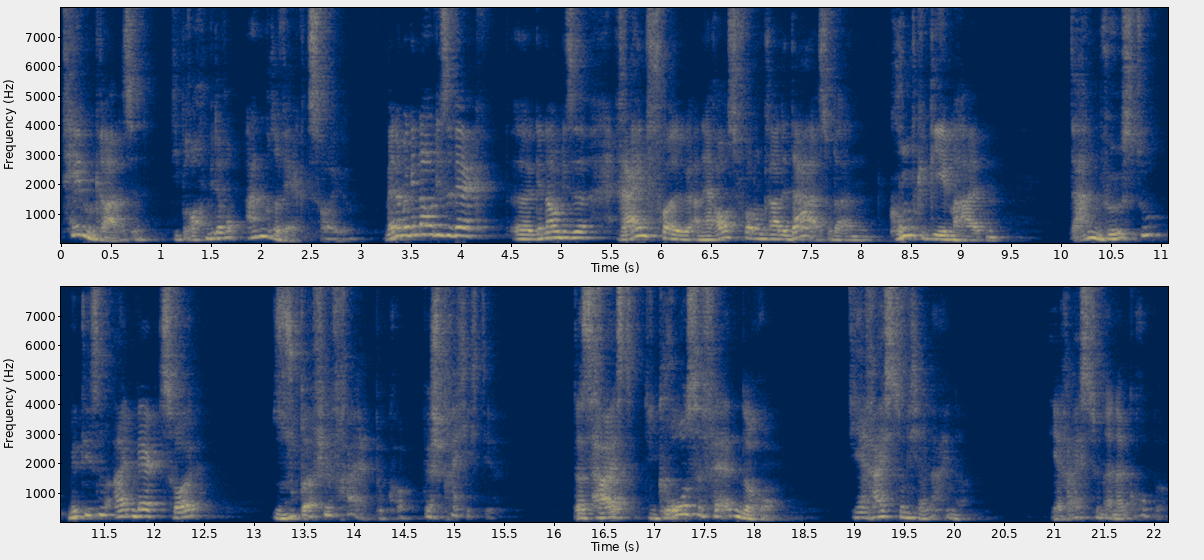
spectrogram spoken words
Themen gerade sind. Die brauchen wiederum andere Werkzeuge. Wenn aber genau diese Werk, äh, genau diese Reihenfolge an Herausforderungen gerade da ist oder an Grundgegebenheiten, dann wirst du mit diesem einen Werkzeug super viel Freiheit bekommen. Verspreche ich dir. Das heißt, die große Veränderung, die erreichst du nicht alleine. Die erreichst du in einer Gruppe.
